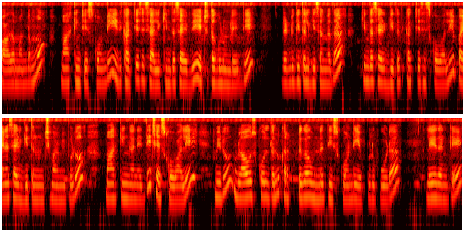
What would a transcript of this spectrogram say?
పాదం మందము మార్కింగ్ చేసుకోండి. ఇది కట్ చేసేసాలి. కింద సైడ్ది హెచ్చు తగ్గులు ఉండేది. రెండు గీతలు గీసాం కదా. కింద సైడ్ గీతది కట్ చేసేసుకోవాలి. పైన సైడ్ గీత నుంచి మనం ఇప్పుడు మార్కింగ్ అనేది చేసుకోవాలి. మీరు బ్లౌజ్ కొలతలు కరెక్ట్గా ఉన్నది తీసుకోండి. ఎప్పుడు కూడా. లేదంటే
